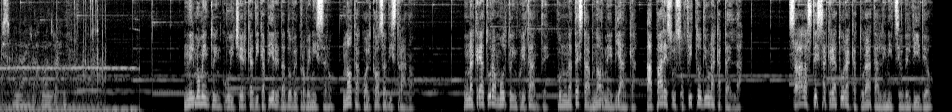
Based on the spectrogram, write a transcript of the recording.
Bismillahirrahmanirrahim. Nel momento in cui cerca di capire da dove provenissero, nota qualcosa di strano. Una creatura molto inquietante, con una testa abnorme e bianca, appare sul soffitto di una cappella. Sarà la stessa creatura catturata all'inizio del video?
